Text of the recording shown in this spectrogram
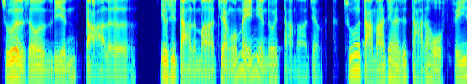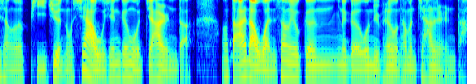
初二的时候连打了。又去打了麻将，我每一年都会打麻将。除了打麻将，也是打到我非常的疲倦。我下午先跟我家人打，然后打一打，晚上又跟那个我女朋友他们家的人打。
